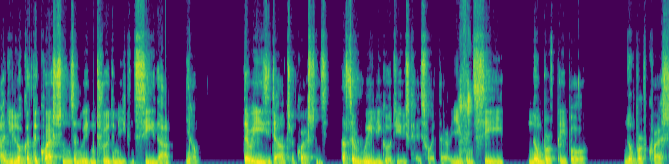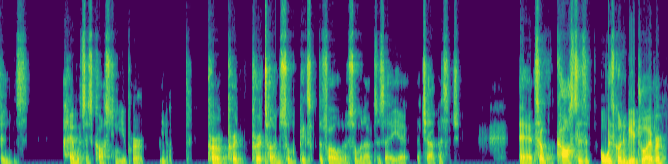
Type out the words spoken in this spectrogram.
and you look at the questions and reading through them, you can see that, you know, they're easy to answer questions. That's a really good use case right there. You can see number of people, number of questions, how much it's costing you per, you know, per per, per time someone picks up the phone or someone answers a, a chat message. Uh, so cost is always going to be a driver.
